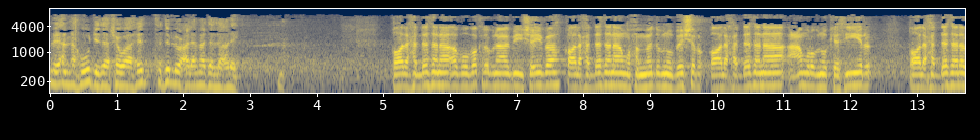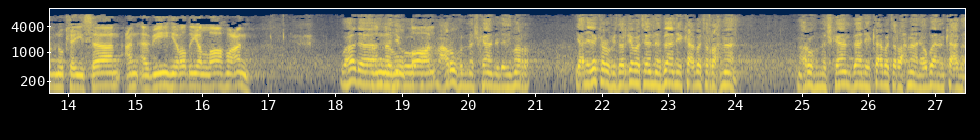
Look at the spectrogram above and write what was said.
لأنه وجد شواهد تدل على ما دل عليه. قال حدثنا أبو بكر بن أبي شيبة قال حدثنا محمد بن بشر قال حدثنا عمرو بن كثير قال حدثنا ابن كيسان عن أبيه رضي الله عنه. وهذا الذي هو قال معروف المشكان الذي مر. يعني ذكروا في ترجمته أنه باني كعبة الرحمن. معروف المشكان باني كعبة الرحمن أو باني الكعبة.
